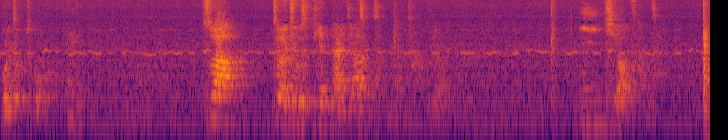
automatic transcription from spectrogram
不会走错。是啊，这就是天台家常常强调，依教参禅，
